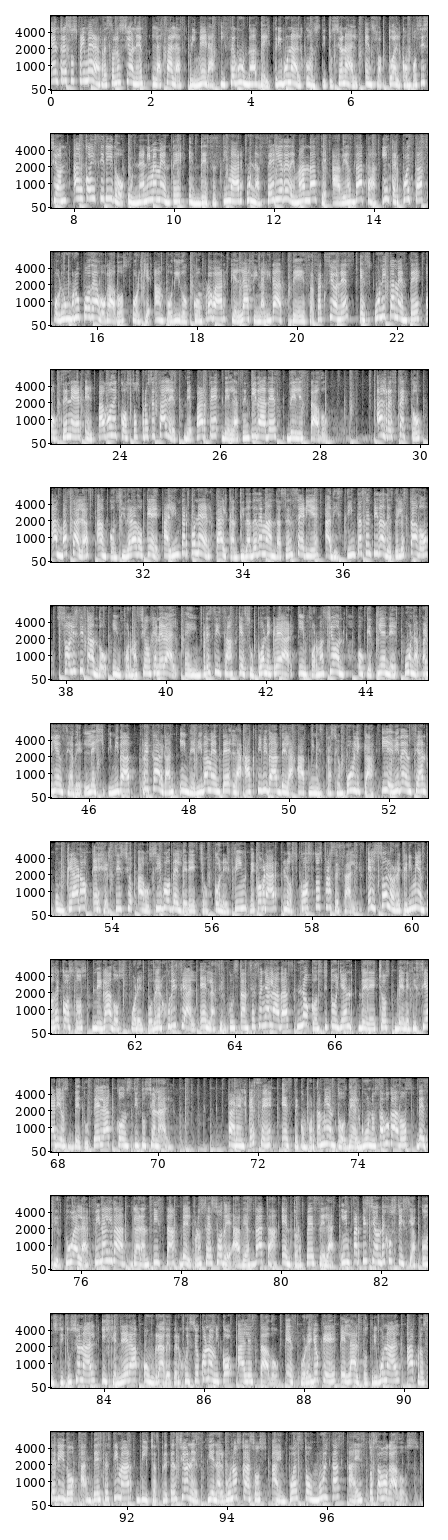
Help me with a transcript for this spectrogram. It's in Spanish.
Entre sus primeras resoluciones, las salas primera y segunda del Tribunal Constitucional, en su actual composición, han coincidido unánimemente en desestimar una serie de demandas de habeas data interpuestas por un grupo de abogados porque han podido comprobar que la finalidad de esas acciones es únicamente obtener el pago de costos procesales de parte de las entidades del Estado. Al respecto, ambas salas han considerado que, al interponer tal cantidad de demandas en serie a distintas entidades del Estado, solicitando información general e imprecisa que supone crear información o que tiene una apariencia de legitimidad, recargan indebidamente la actividad de la administración pública y evidencian un claro ejercicio abusivo del derecho, con el fin de cobrar los costos procesales el solo requerimiento de costos negados por el Poder Judicial en las circunstancias señaladas no constituyen derechos beneficiarios de tutela constitucional. Para el TC, este comportamiento de algunos abogados desvirtúa la finalidad garantista del proceso de habeas data, entorpece la impartición de justicia constitucional y genera un grave perjuicio económico al Estado. Es por ello que el alto tribunal ha procedido a desestimar dichas pretensiones y en algunos casos ha impuesto multas a estos abogados.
